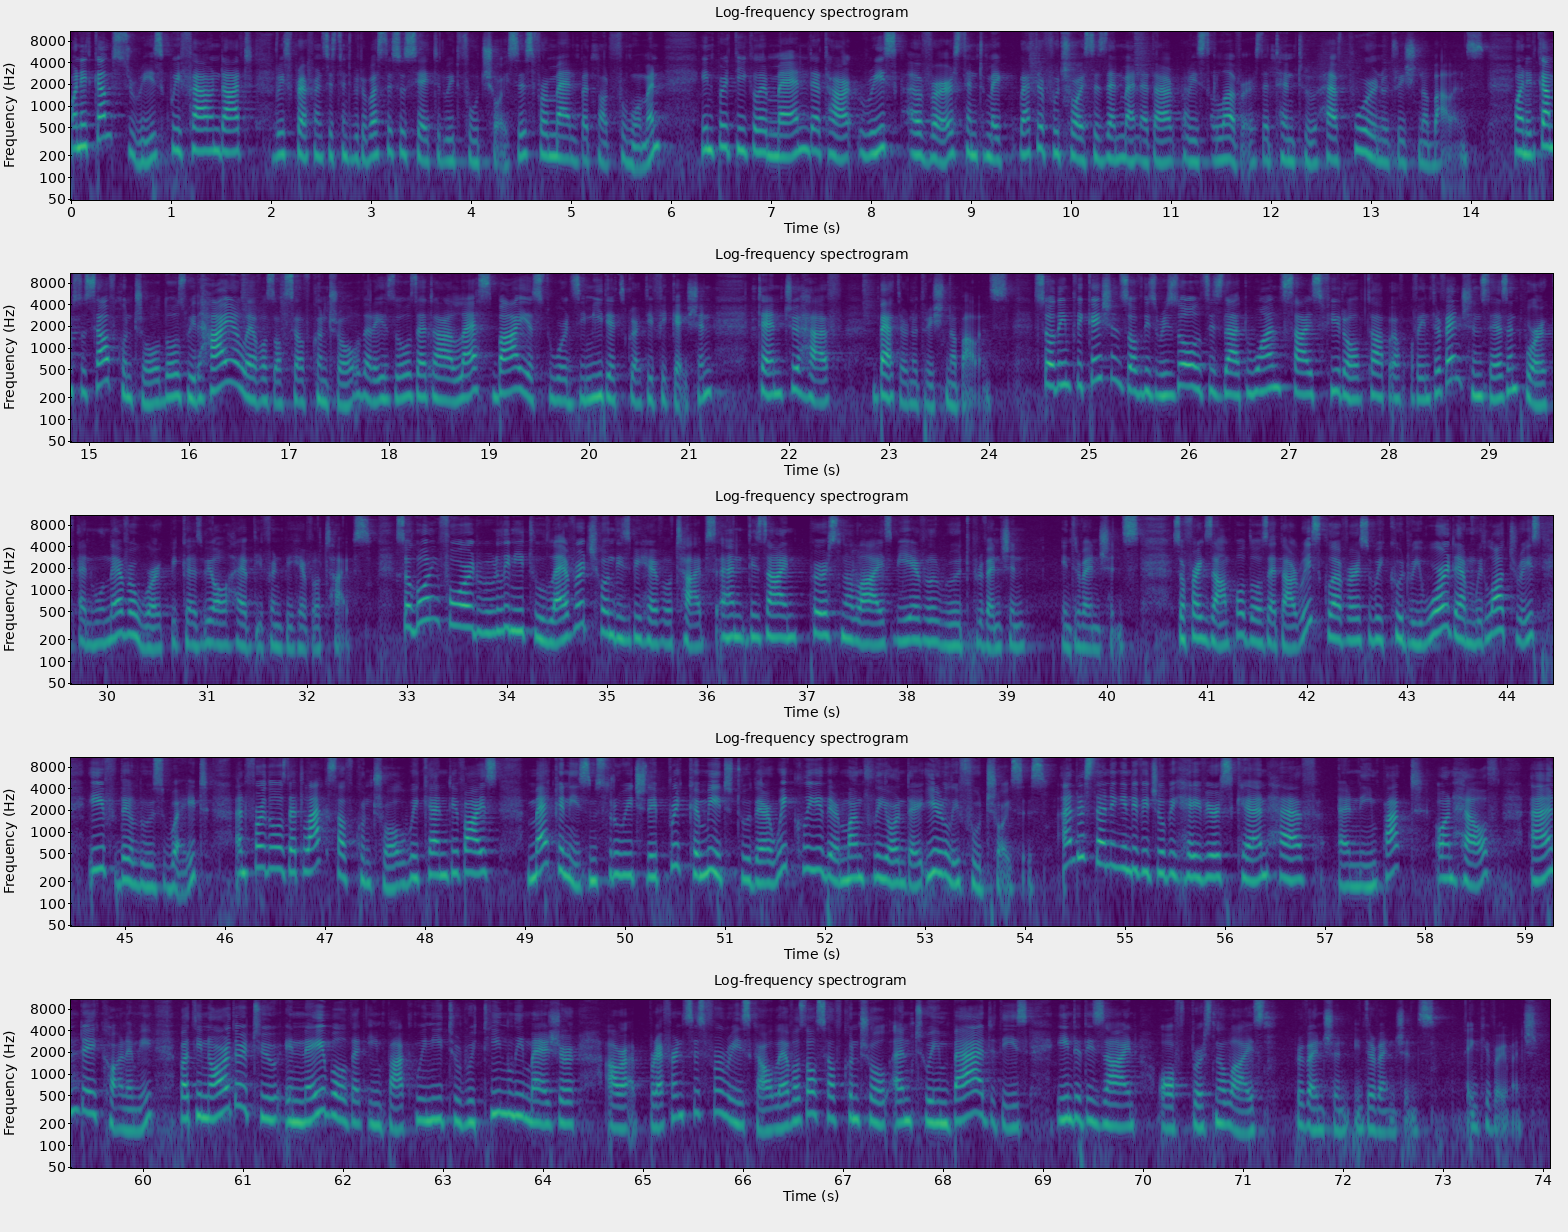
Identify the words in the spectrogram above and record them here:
When it comes to risk, we found that risk preferences tend to be robustly associated with food choices for men but not for women. In particular, men that are risk averse tend to make better food choices than men that are risk lovers, that tend to have poor nutritional balance. When it comes to self control, those with higher levels of self control, that is, those that are less biased towards immediate gratification, tend to have better nutritional balance. So the implications of these results is that one size fits all type of, of, interventions doesn't work and will never work because we all have different behavioral types. So going forward, we really need to leverage on these behavioral types and design personalized behavioral root prevention interventions. So for example, those that are risk lovers, we could reward them with lotteries if they lose weight. And for those that lack self-control, we can devise mechanisms through which they pre-commit to their weekly, their monthly, or their yearly food choices. Understanding individual behaviors can have an impact on health and the economy, but in order to enable that impact, we need to routinely measure our preferences for risk, our levels of self-control, and to embed these in the design of personalized prevention interventions. Thank you very much.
